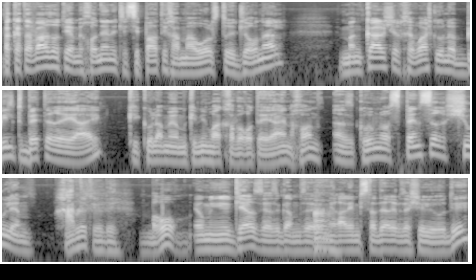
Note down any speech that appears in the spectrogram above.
בכתבה הזאת המכוננת שסיפרתי לך מהוול סטריט ג'ורנל מנכ"ל של חברה שקוראים לה Built Better AI כי כולם היום מקימים רק חברות AI נכון אז קוראים לו ספנסר שולם חייב להיות יהודי. ברור הוא מניו ג'רזי אז גם זה אה. נראה לי מסתדר עם זה שהוא יהודי.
